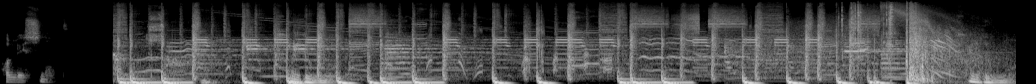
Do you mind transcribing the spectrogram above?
har lyssnat. 这个我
